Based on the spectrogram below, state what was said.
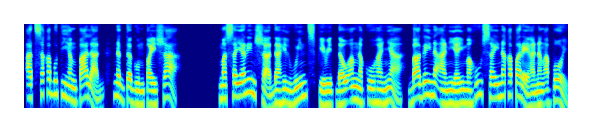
at sa kabutihang palad, nagtagumpay siya. Masaya rin siya dahil wind spirit daw ang nakuha niya, bagay na ani ay mahusay na kapareha ng apoy.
